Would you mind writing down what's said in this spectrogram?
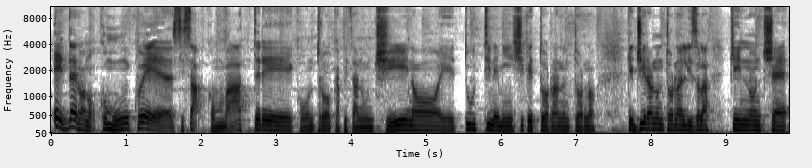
e devono comunque, eh, si sa, combattere contro Capitano Uncino e tutti i nemici che tornano intorno, che girano intorno all'isola che non c'è.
